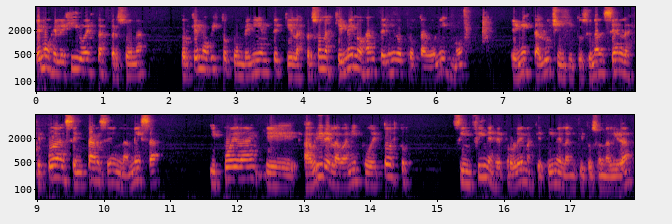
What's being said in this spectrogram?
hemos elegido a estas personas porque hemos visto conveniente que las personas que menos han tenido protagonismo en esta lucha institucional sean las que puedan sentarse en la mesa y puedan eh, abrir el abanico de todos estos sinfines de problemas que tiene la institucionalidad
